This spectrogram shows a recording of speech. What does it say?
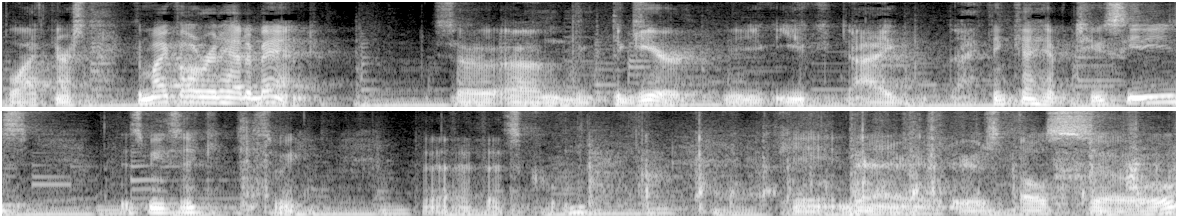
Black Nurse. Mike Allred had a band. So um, the, the, gear, you, you, I, I think I have two CDs. This music, sweet. Uh, that's cool. Okay, then there's also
